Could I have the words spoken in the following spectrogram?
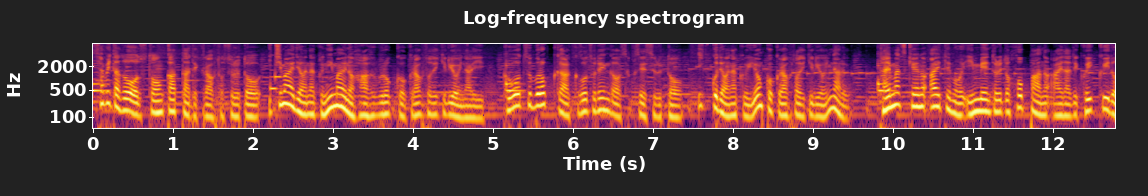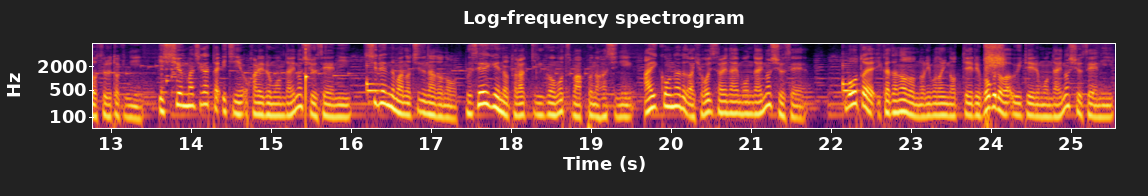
錆びた銅をストーンカッターでクラフトすると、1枚ではなく2枚のハーフブロックをクラフトできるようになり、クォーツブロックからクォーツレンガを作成すると、1個ではなく4個クラフトできるようになる。松明系のアイテムをインベントリとホッパーの間でクイック移動するときに、一瞬間違った位置に置かれる問題の修正に、試練の間の地図などの無制限のトラッキングを持つマップの端に、アイコンなどが表示されない問題の修正。ボートやイカダなどの乗り物に乗っているボグドが浮いている問題の修正に、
